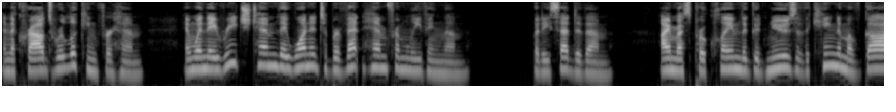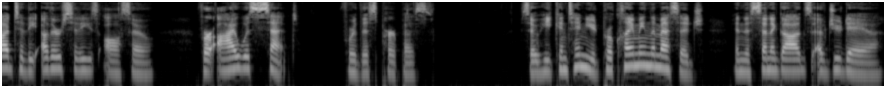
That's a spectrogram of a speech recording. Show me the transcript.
and the crowds were looking for him, and when they reached him, they wanted to prevent him from leaving them. But he said to them, I must proclaim the good news of the kingdom of God to the other cities also, for I was sent for this purpose. So he continued proclaiming the message in the synagogues of Judea.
